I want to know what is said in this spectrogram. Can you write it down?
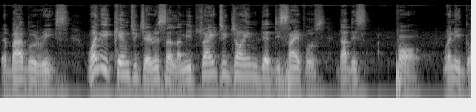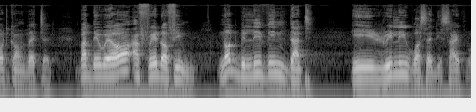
the Bible reads When he came to Jerusalem, he tried to join the disciples, that is Paul, when he got converted. But they were all afraid of him, not believing that he really was a disciple.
